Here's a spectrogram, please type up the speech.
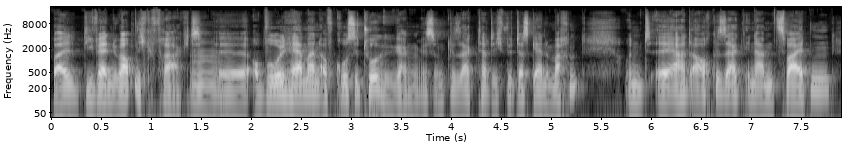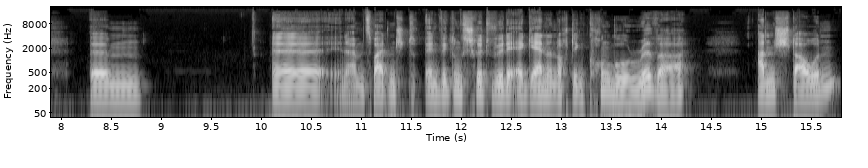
weil die werden überhaupt nicht gefragt. Mhm. Äh, obwohl Hermann auf große Tour gegangen ist und gesagt hat, ich würde das gerne machen. Und äh, er hat auch gesagt, in einem zweiten ähm, äh, in einem zweiten Entwicklungsschritt würde er gerne noch den Congo River anstauen,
